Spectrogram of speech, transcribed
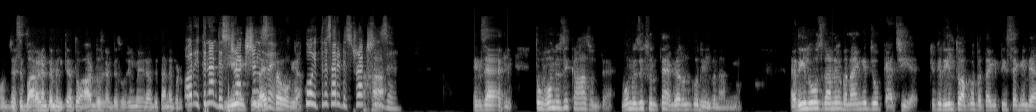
जैसे बारह घंटे मिलते हैं तो आठ दस घंटे सोशल मीडिया बिताने पड़ते हैं। और इतना डिस्ट्रैक्शन है उनको इतने सारे डिस्ट्रैक्शन हाँ, हैं। एग्जैक्टली तो वो म्यूज़िक कहाँ सुनते हैं? वो म्यूज़िक सुनते हैं अगर उनको रील बनानी है। रील वो उस गाने में बनाएँगे जो कैची है क्योंकि रील तो आपको पता है कि तीस सेकंड या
